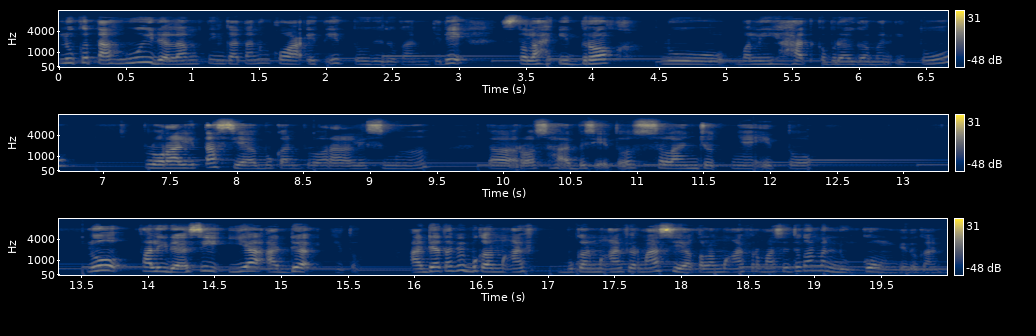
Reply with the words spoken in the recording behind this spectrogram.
lu ketahui dalam tingkatan koait itu gitu kan. Jadi setelah idrok lu melihat keberagaman itu pluralitas ya bukan pluralisme terus habis itu selanjutnya itu lu validasi iya ada gitu. Ada tapi bukan mengaf bukan mengafirmasi ya. Kalau mengafirmasi itu kan mendukung gitu kan.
